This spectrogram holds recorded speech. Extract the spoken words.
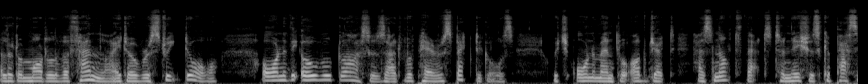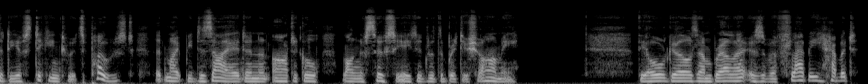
a little model of a fanlight over a street door or one of the oval glasses out of a pair of spectacles, which ornamental object has not that tenacious capacity of sticking to its post that might be desired in an article long associated with the British army. The old girl's umbrella is of a flabby habit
